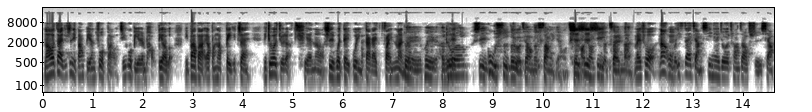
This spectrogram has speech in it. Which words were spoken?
然后再就是你帮别人做保，结果别人跑掉了，你爸爸要帮他背债，你就会觉得钱呢是会带为你带来灾难的。对，会很多是故事都有这样的上演，是是一个灾难。没错，那我们一直在讲信念就会创造实相，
